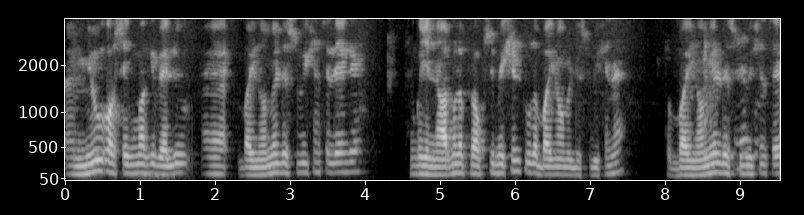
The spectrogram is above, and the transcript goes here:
म्यू और सिग्मा की वैल्यू बाइनोमियल डिस्ट्रीब्यूशन से लेंगे। क्योंकि ये normal approximation to the binomial distribution है। तो बाइनोमियल डिस्ट्रीब्यूशन से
